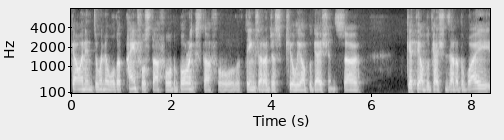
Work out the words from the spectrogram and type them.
going and doing all the painful stuff or the boring stuff or the things that are just purely obligations. So get the obligations out of the way,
